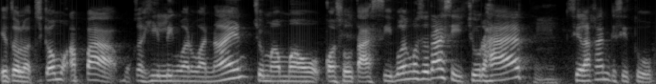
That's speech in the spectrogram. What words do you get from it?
Itu loh. Terus kamu mau apa? Mau ke Healing 119, cuma mau konsultasi. Bukan konsultasi, curhat. Hmm. Silakan ke situ.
